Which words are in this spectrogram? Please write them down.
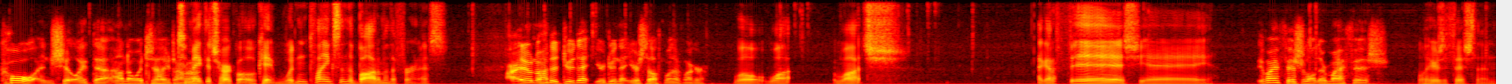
Coal and shit like that. I don't know what the hell you're talking about. To about. make the charcoal, okay, wooden planks in the bottom of the furnace. I don't know how to do that. You're doing that yourself, motherfucker. Well, wa- watch. I got a fish, yay! Leave my fish alone. They're my fish. Well, here's a fish then.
